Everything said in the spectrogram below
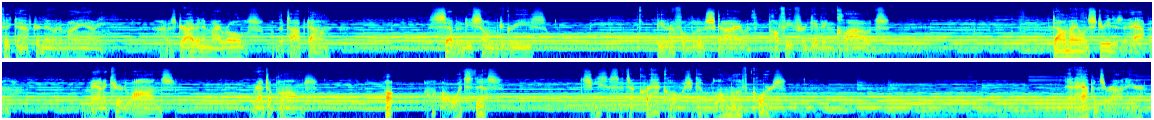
Perfect afternoon in Miami. I was driving in my Rolls with the top down, 70 some degrees. Beautiful blue sky with puffy, forgiving clouds. Down my own street as it happens, manicured lawns, rent a palms. Oh, oh, what's this? Jesus, it's a crack hole. She got blown off course. That happens around here.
